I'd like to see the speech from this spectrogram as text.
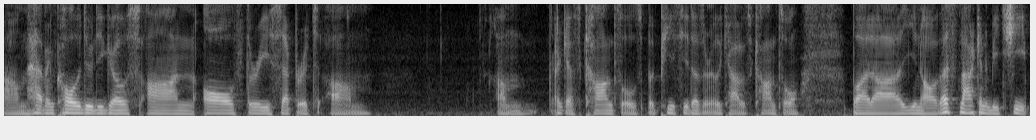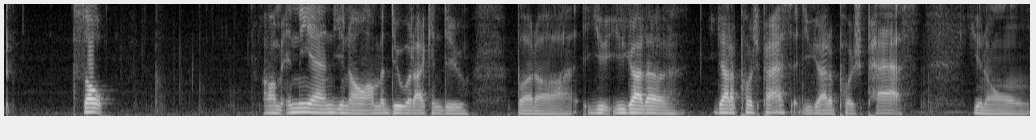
um, having Call of Duty Ghosts on all three separate, um, um, I guess, consoles. But PC doesn't really count as a console. But, uh, you know, that's not going to be cheap. So, um, in the end, you know, I'm gonna do what I can do, but uh, you you gotta you gotta push past it. You gotta push past, you know,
